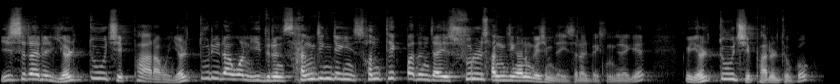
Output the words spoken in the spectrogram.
이스라엘을 열두 지파라고 열둘이라고 하는 이들은 상징적인 선택받은 자의 수를 상징하는 것입니다. 이스라엘 백성들에게 그 열두 지파를 두고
